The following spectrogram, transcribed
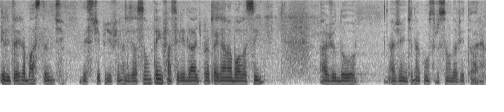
Ele treina bastante desse tipo de finalização, tem facilidade para pegar na bola sim. Ajudou a gente na construção da vitória.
